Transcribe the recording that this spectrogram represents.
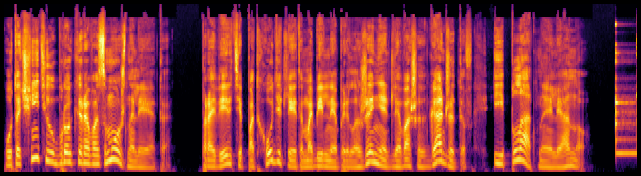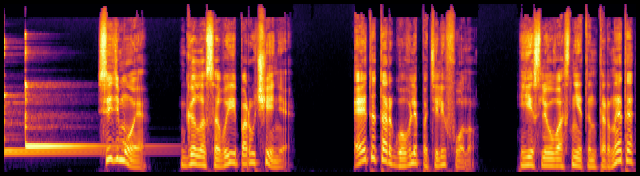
уточните у брокера, возможно ли это. Проверьте, подходит ли это мобильное приложение для ваших гаджетов и платное ли оно. Седьмое. Голосовые поручения. Это торговля по телефону. Если у вас нет интернета,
